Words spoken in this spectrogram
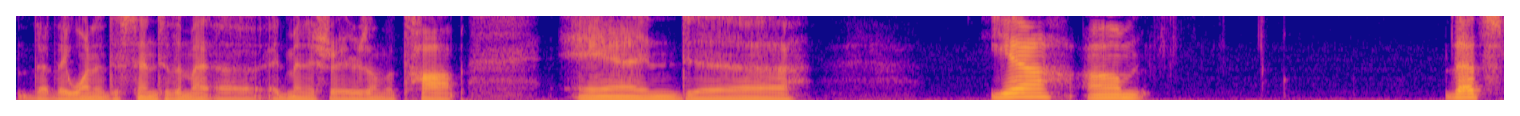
that they wanted to send to the uh, administrators on the top, and uh, yeah, um, that's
